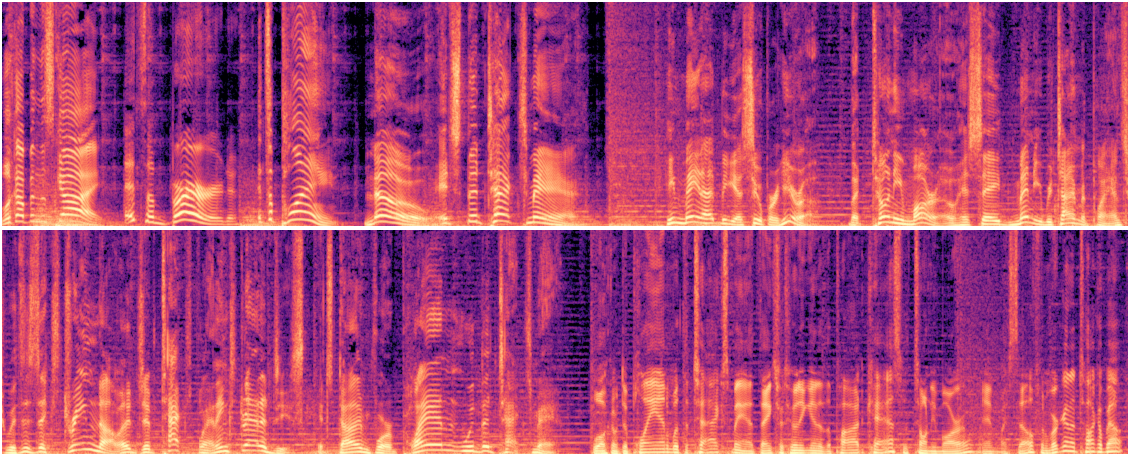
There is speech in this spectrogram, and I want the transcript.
Look up in the sky. It's a bird. It's a plane. No, it's the tax man. He may not be a superhero, but Tony Morrow has saved many retirement plans with his extreme knowledge of tax planning strategies. It's time for Plan with the Tax Man. Welcome to Plan with the Tax Man. Thanks for tuning into the podcast with Tony Morrow and myself. And we're going to talk about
